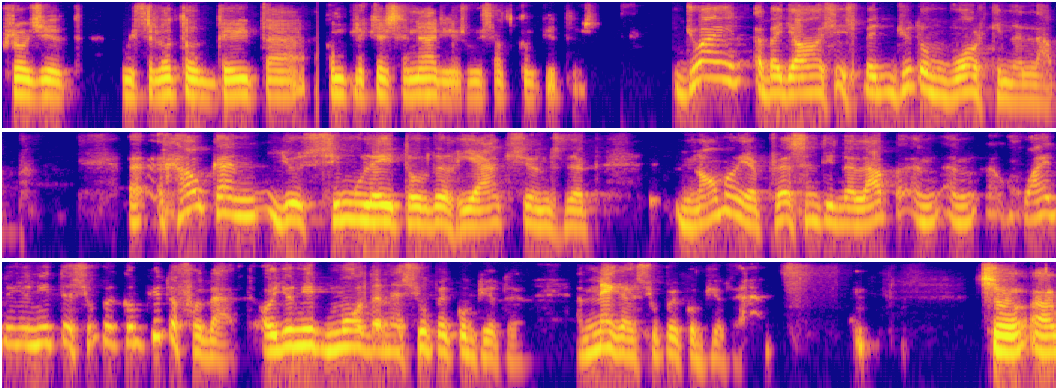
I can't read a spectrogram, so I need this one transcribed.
project with a lot of data, complex scenarios without computers. You are a biologist, but you don't work in a lab. How can you simulate all the reactions that normally are present in the lab, and, and why do you need a supercomputer for that? Or you need more than a supercomputer, a mega supercomputer? So uh,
